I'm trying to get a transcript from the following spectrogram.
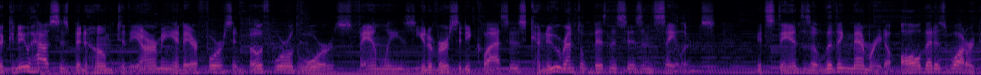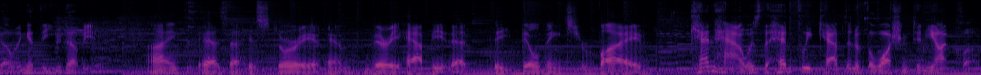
The Canoe House has been home to the Army and Air Force in both World Wars, families, university classes, canoe rental businesses, and sailors. It stands as a living memory to all that is water going at the UW. I, as a historian, am very happy that the building survived. Ken Howe is the head fleet captain of the Washington Yacht Club,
